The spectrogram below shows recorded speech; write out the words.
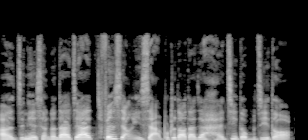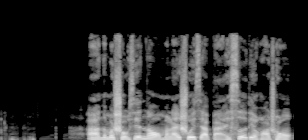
啊，今天想跟大家分享一下，不知道大家还记得不记得？啊，那么首先呢，我们来说一下白色电话虫。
